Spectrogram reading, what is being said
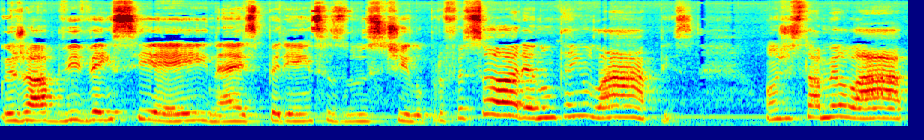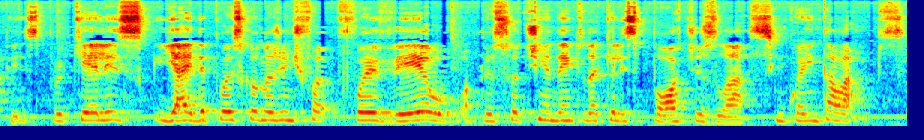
eu já vivenciei, né, experiências do estilo professor, eu não tenho lápis. Onde está meu lápis? Porque eles e aí depois quando a gente foi ver, a pessoa tinha dentro daqueles potes lá 50 lápis,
